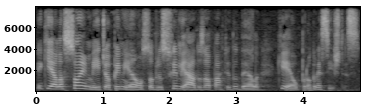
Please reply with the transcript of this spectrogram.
e que ela só emite opinião sobre os filiados ao partido dela, que é o Progressistas.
